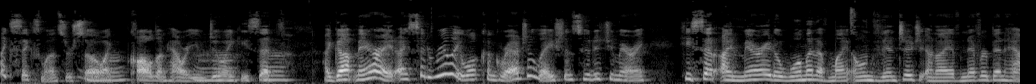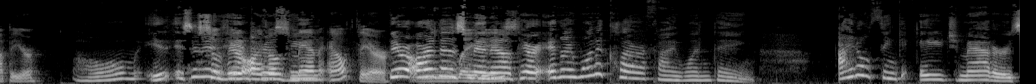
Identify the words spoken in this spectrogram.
like six months or so. I uh-huh. called him, How are you uh-huh. doing? He said, uh-huh. I got married. I said, Really? Well, congratulations. Who did you marry? He said, I married a woman of my own vintage and I have never been happier. oh, isn't it? So there are those men out there. There are those men out there, and I want to clarify one thing. I don't think age matters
